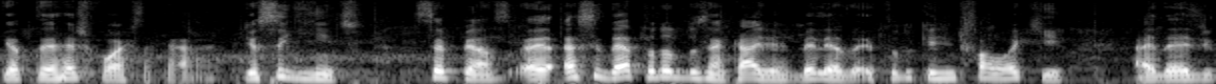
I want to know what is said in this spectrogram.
Que eu tenho a resposta, cara. Que é o seguinte, você pensa, é, essa ideia toda do Zenkaiger, beleza, é tudo que a gente falou aqui. A ideia de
